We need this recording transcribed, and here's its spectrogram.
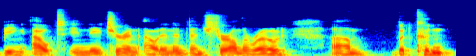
being out in nature and out in adventure on the road, um, but couldn't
